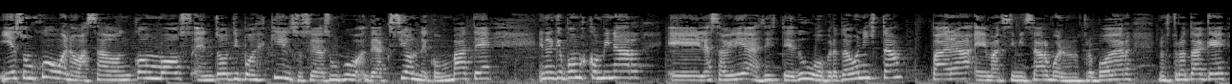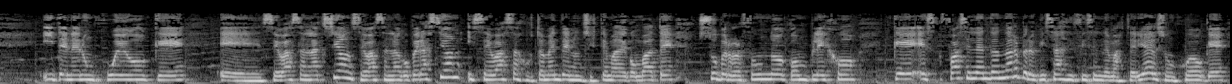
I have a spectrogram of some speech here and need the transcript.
Y es un juego, bueno, basado en combos, en todo tipo de skills, o sea, es un juego de acción, de combate, en el que podemos combinar eh, las habilidades de este dúo protagonista para eh, maximizar, bueno, nuestro poder, nuestro ataque y tener un juego que eh, se basa en la acción, se basa en la cooperación y se basa justamente en un sistema de combate súper profundo, complejo, que es fácil de entender, pero quizás difícil de masterear. Es un juego que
